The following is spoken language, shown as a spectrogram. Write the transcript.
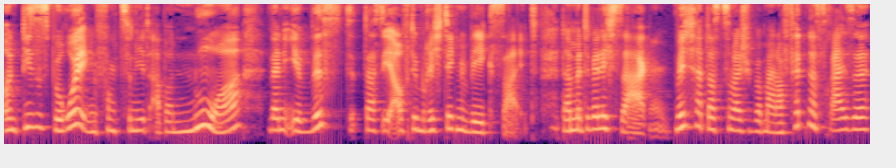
Und dieses Beruhigen funktioniert aber nur, wenn ihr wisst, dass ihr auf dem richtigen Weg seid. Damit will ich sagen, mich hat das zum Beispiel bei meiner Fitnessreise Weise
